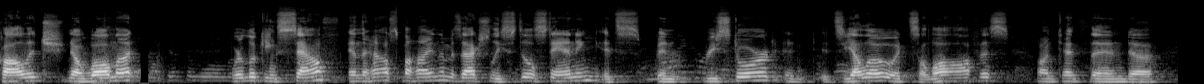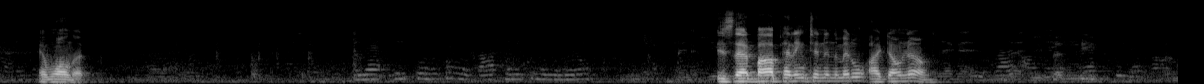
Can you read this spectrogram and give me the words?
College, no, Walnut. We're looking south, and the house behind them is actually still standing. It's been restored, and it's yellow. It's a law office on 10th and, uh, and Walnut. Is that Bob Pennington in the middle? I don't know. You said Pete on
